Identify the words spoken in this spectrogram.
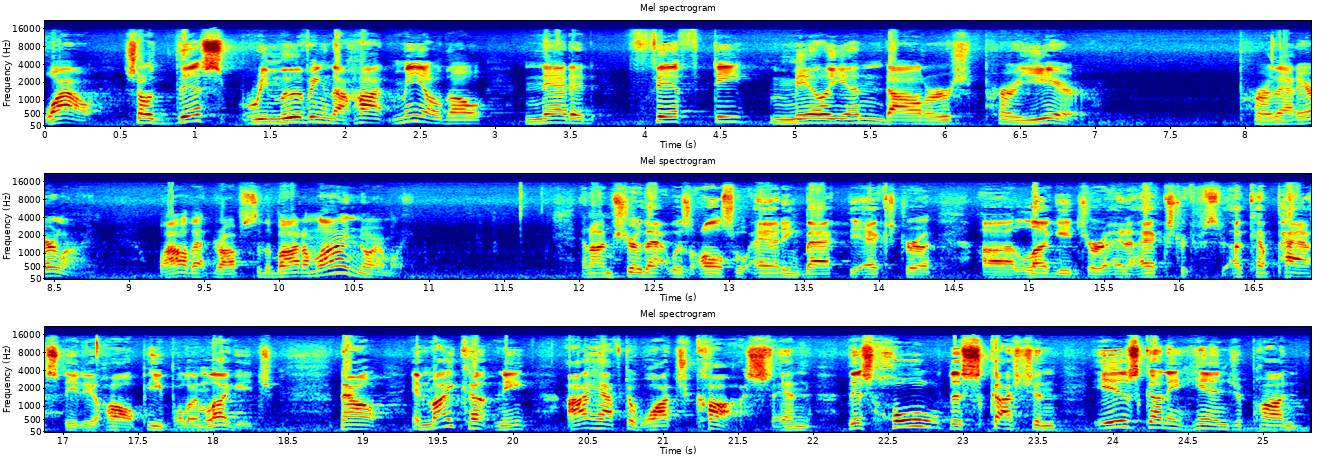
Wow. So this removing the hot meal, though, netted $50 million per year per that airline. Wow, that drops to the bottom line normally and I'm sure that was also adding back the extra uh, luggage or an extra capacity to haul people and luggage. Now, in my company, I have to watch costs, and this whole discussion is going to hinge upon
